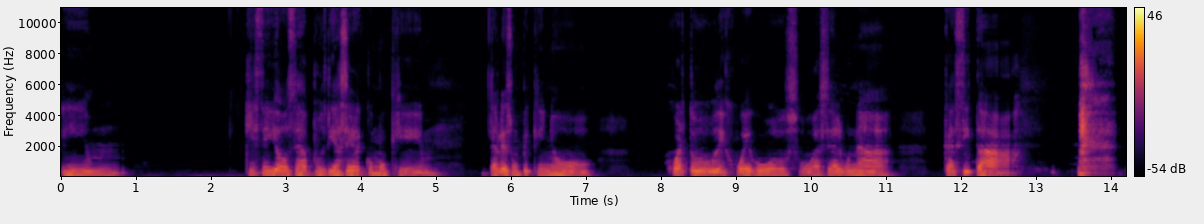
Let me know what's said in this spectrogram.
Y mm, qué sé yo, o sea, podría ser como que tal vez un pequeño cuarto de juegos o hacer alguna casita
